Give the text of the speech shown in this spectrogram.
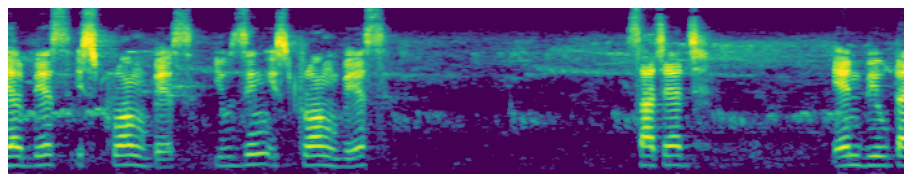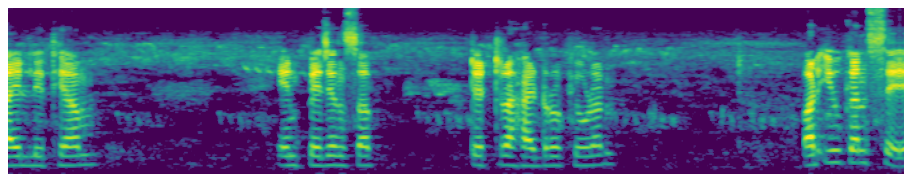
here base strong base using strong base such as n-butyl lithium in presence of tetrahydrofuran or you can say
